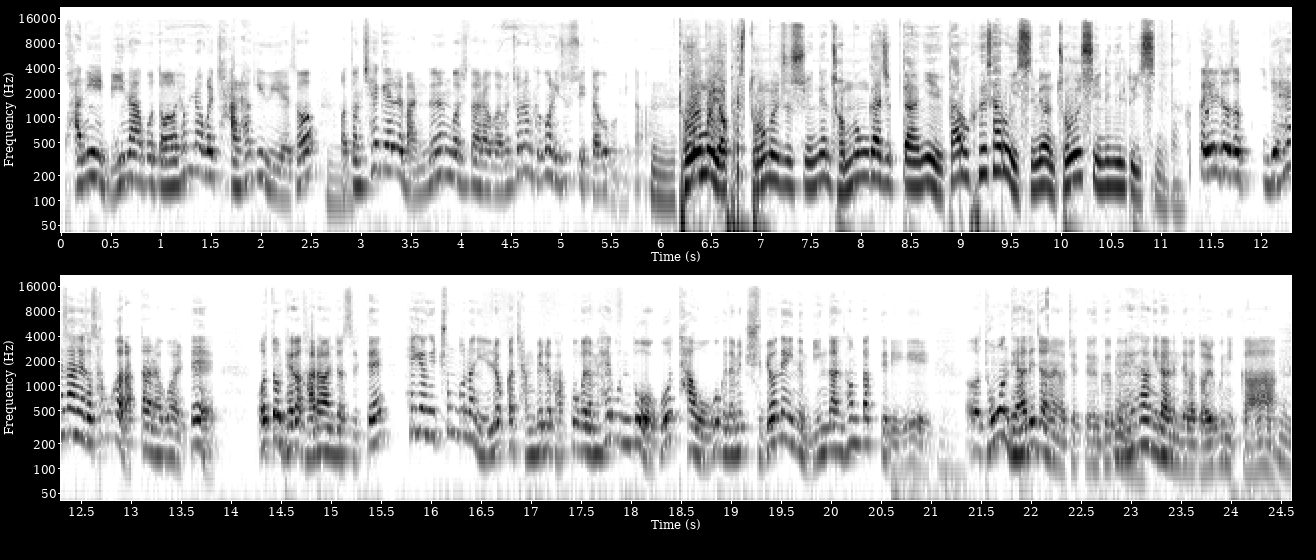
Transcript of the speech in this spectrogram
관이 민하고 더 협력을 잘 하기 위해서 어떤 체계를 만드는 것이다라고 하면 저는 그건 있을 수 있다고 봅니다. 음, 도움을 옆에서 도움을 줄 수 있는 전문가 집단이 따로 회사로 있으면 좋을 수 있는 일도 있습니다. 그러니까 예를 들어서 이제 해상에서 사고가 났다라고 할 때 어떤 배가 가라앉았을 때 해경이 충분한 인력과 장비를 갖고 그다음에 해군도 오고 다 오고 그다음에 주변에 있는 민간 선박들이 어, 동원돼야 되잖아요. 어쨌든 그 음. 해상이라는 데가 넓으니까 음.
